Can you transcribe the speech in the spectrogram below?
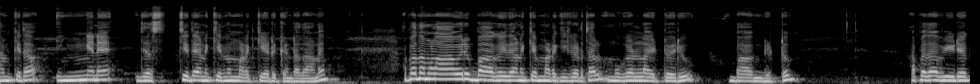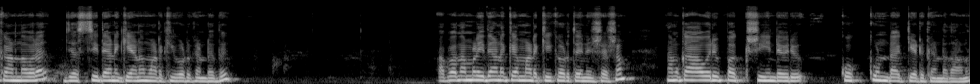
നമുക്കിതാ ഇങ്ങനെ ജസ്റ്റ് ഇത് ഇണക്കി ഒന്ന് മടക്കിയെടുക്കേണ്ടതാണ്. അപ്പോൾ നമ്മൾ ആ ഒരു ഭാഗം ഇത് ഇണക്കി മടക്കി കിടത്താൽ മുകളിലായിട്ടൊരു ഭാഗം കിട്ടും. അപ്പോൾ ഇതാ വീഡിയോ കാണുന്ന പോലെ ജസ്റ്റ് ഇത് ഇണക്കിയാണ് മടക്കി കൊടുക്കേണ്ടത്. അപ്പോൾ നമ്മൾ ഇത് ഇണക്കി മടക്കി കൊടുത്തതിന് ശേഷം നമുക്ക് ആ ഒരു പക്ഷീന്റെ ഒരു കൊക്കുണ്ടാക്കിയെടുക്കേണ്ടതാണ്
